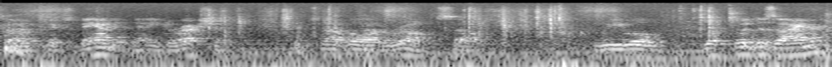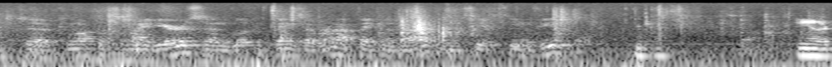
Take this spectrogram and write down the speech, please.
so to expand it in any direction, there's not a whole lot of room, so. We will look to a designer to come up with some ideas and look at things that we're not thinking about and see if it's even feasible, Okay. Any other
